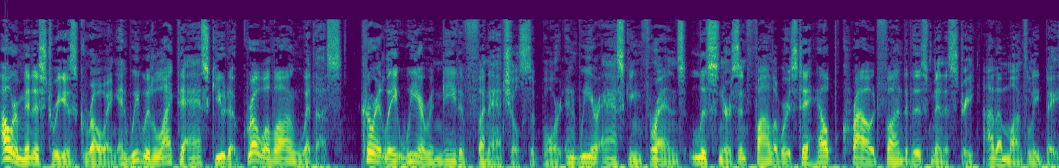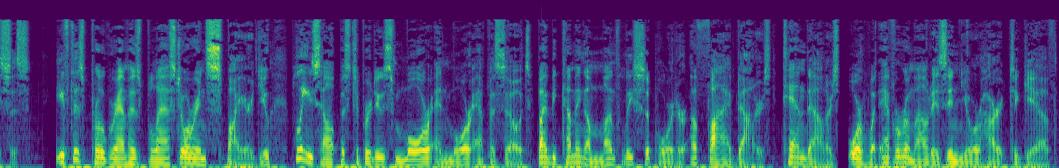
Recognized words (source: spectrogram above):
Our ministry is growing, and we would like to ask you to grow along with us. Currently, we are in need of financial support, and we are asking friends, listeners, and followers to help crowdfund this ministry on a monthly basis. If this program has blessed or inspired you, please help us to produce more and more episodes by becoming a monthly supporter of $5, $10, or whatever amount is in your heart to give.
